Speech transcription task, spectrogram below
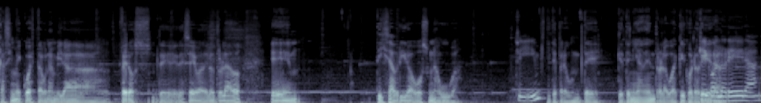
casi me cuesta una mirada feroz de, de Seba del otro lado, eh, te hice abrir a vos una uva. Sí. y te pregunté qué tenía dentro el agua, qué color ¿Qué era. color era?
